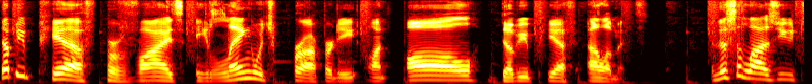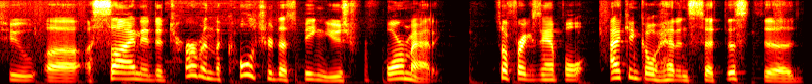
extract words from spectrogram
WPF provides a language property on all WPF elements. And this allows you to uh, assign and determine the culture that's being used for formatting. So for example, I can go ahead and set this to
